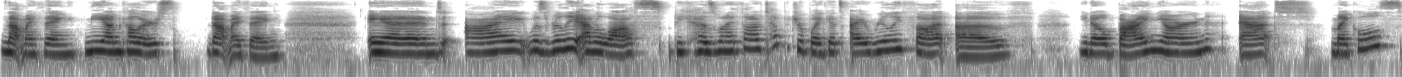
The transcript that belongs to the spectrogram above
not my thing. Neon colors, not my thing. And I was really at a loss because when I thought of temperature blankets, I really thought of you know, buying yarn at Michael's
